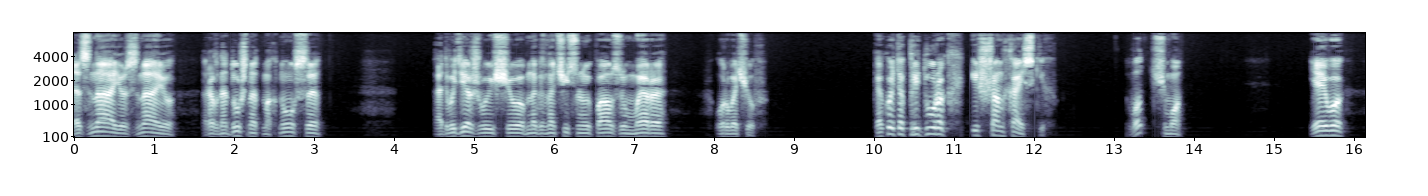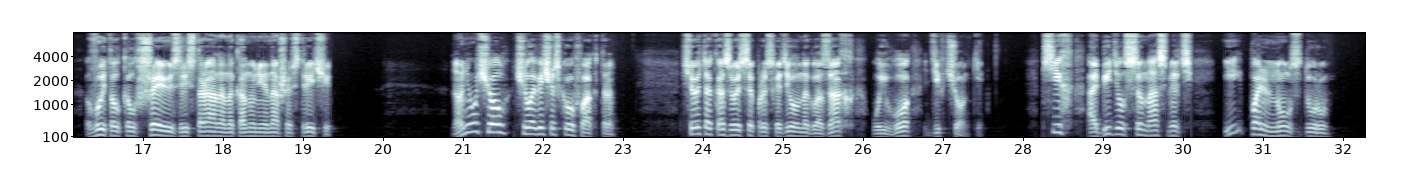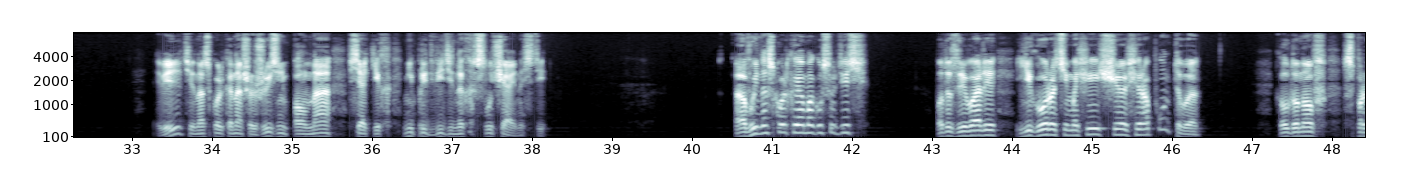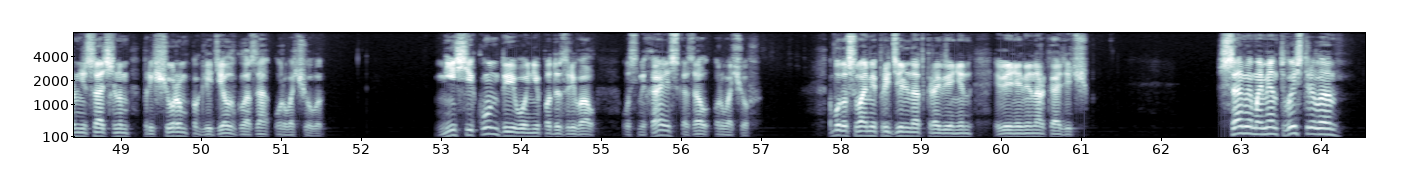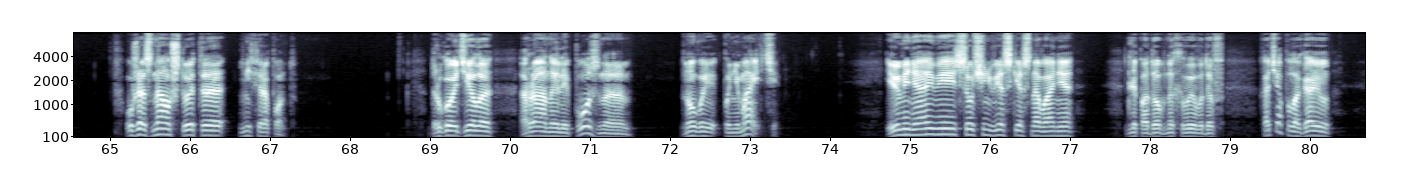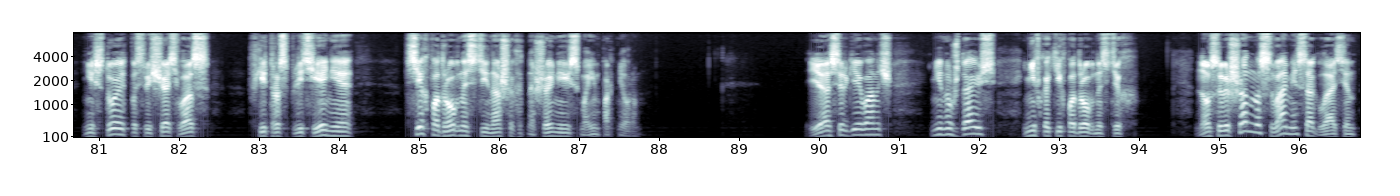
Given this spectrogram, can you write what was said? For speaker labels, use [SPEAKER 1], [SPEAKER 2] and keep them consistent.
[SPEAKER 1] Да знаю, знаю, равнодушно отмахнулся от выдерживающего многозначительную паузу мэра Урвачев. Какой-то придурок из шанхайских. Вот чмо. Я его вытолкал в шею из ресторана накануне нашей встречи, но не учел человеческого фактора. Все это, оказывается, происходило на глазах у его девчонки. Псих обиделся насмерть и пальнул с дуру. Видите, насколько наша жизнь полна всяких непредвиденных случайностей? А вы, насколько я могу судить, подозревали Егора Тимофеевича Ферапунтова? Колдунов с проницательным прищуром поглядел в глаза Урвачева. — Ни секунды его не подозревал, — усмехаясь, сказал Урвачев. — Буду с вами предельно откровенен, Вениамин Аркадьевич. В самый момент выстрела уже знал, что это не Ферапонт. Другое дело, рано или поздно, но вы понимаете. И у меня имеется очень веские основания для подобных выводов, хотя, полагаю, не стоит посвящать вас в хитросплетение всех подробностей наших отношений с моим партнером. Я, Сергей Иванович, не нуждаюсь ни в каких подробностях, но совершенно с вами согласен,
